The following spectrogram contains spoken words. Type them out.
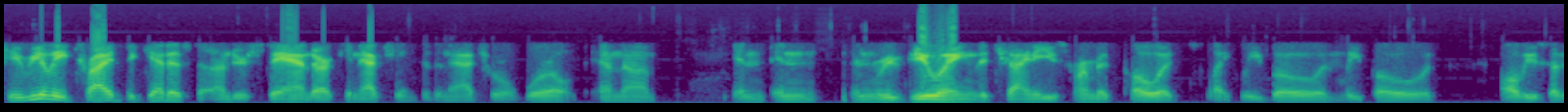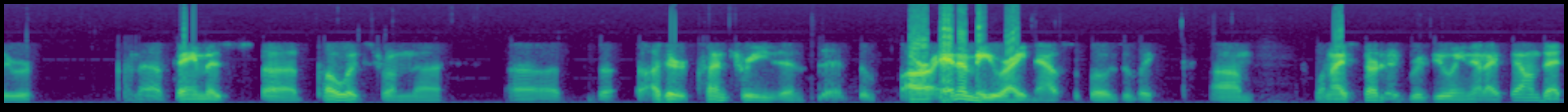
she really tried to get us to understand our connection to the natural world, and um, in in in reviewing the Chinese hermit poets like Li Bo and Li Po and all these other uh, famous uh, poets from the, uh, the other countries and the, the, our enemy right now, supposedly. Um, when I started reviewing that, I found that,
